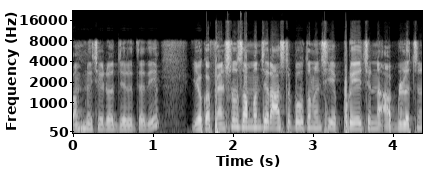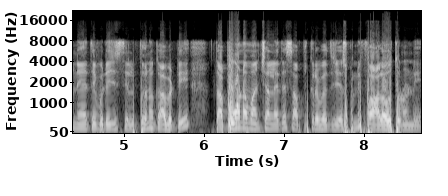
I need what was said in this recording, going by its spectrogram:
పంపిణీ చేయడం జరుగుతుంది. ఈ యొక్క పెన్షన్ సంబంధించి రాష్ట్ర ప్రభుత్వం నుంచి ఎప్పుడు ఏ చిన్న అప్డేట్ వచ్చినా నేనైతే వీడియో చేసి తెలుపుతాను. కాబట్టి తప్పకుండా మంచాలను అయితే సబ్స్క్రైబ్ అయితే చేసుకుని ఫాలో అవుతుండండి.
